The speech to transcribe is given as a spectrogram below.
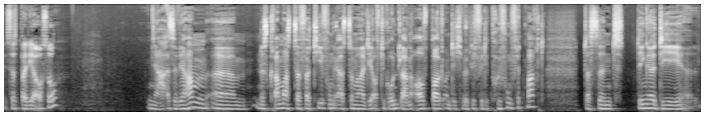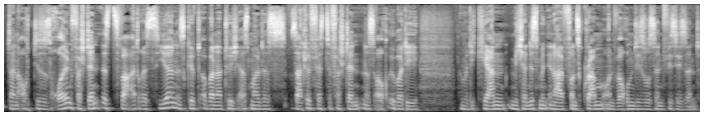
Ist das bei dir auch so? Ja, also wir haben ähm, eine Scrum Master Vertiefung erst einmal, die auf die Grundlagen aufbaut und dich wirklich für die Prüfung fit macht. Das sind Dinge, die dann auch dieses Rollenverständnis zwar adressieren, es gibt aber natürlich erstmal das sattelfeste Verständnis auch über die, sagen wir, die Kernmechanismen innerhalb von Scrum und warum die so sind, wie sie sind.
